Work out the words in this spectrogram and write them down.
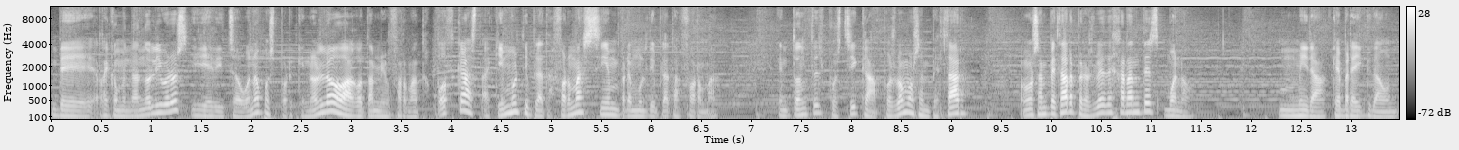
de recomendando libros y he dicho, bueno, pues ¿por qué no lo hago también en formato podcast? Aquí multiplataforma, siempre multiplataforma. Entonces, pues chica, pues vamos a empezar. Vamos a empezar, pero os voy a dejar antes, bueno, mira, qué breakdown.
